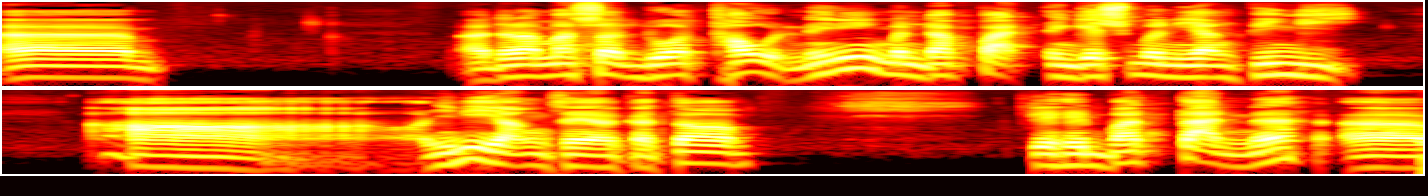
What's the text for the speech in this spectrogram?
uh, uh, dalam masa dua tahun ini mendapat engagement yang tinggi. Ah, ini yang saya kata kehebatan uh, uh,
